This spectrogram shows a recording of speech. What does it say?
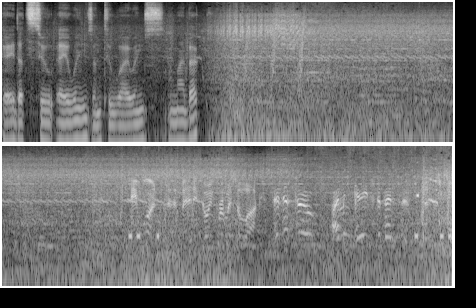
Okay, that's two A-wings and two Y-wings in my back. A1, the man is going for a missile lock. This is two. I'm engaged defensive. This is 4,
